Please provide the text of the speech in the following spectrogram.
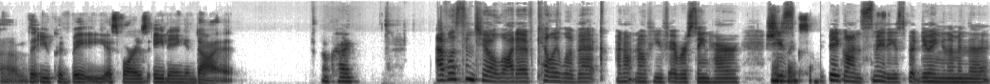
um, that you could be as far as eating and diet. Okay. I've listened to a lot of Kelly LeVeque. I don't know if you've ever seen her. She's so. big on smoothies, but doing them in the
